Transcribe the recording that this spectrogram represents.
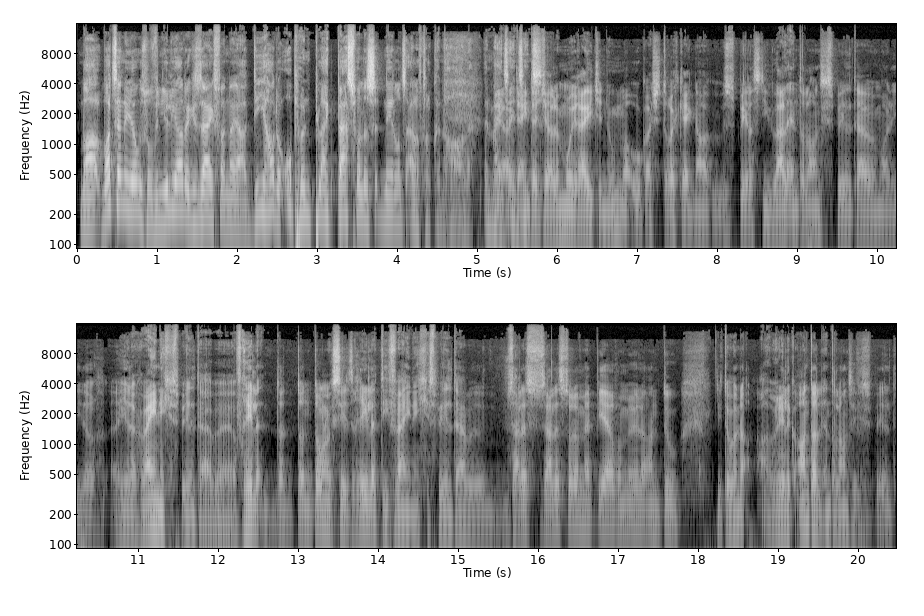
Maar wat zijn de jongens waarvan jullie hadden gezegd van, nou ja, die hadden op hun plek best wel eens het Nederlands elftal kunnen halen, in mijn Ja, ik denk dat je wel een mooi rijtje noemt, maar ook als je terugkijkt naar spelers die wel interlands gespeeld hebben, maar die er heel erg weinig gespeeld hebben. Of dat dan toch nog steeds relatief weinig gespeeld hebben. Zelfs, zelfs tot en met Pierre van Meulen aan toe, die toch een redelijk aantal interlands heeft gespeeld.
